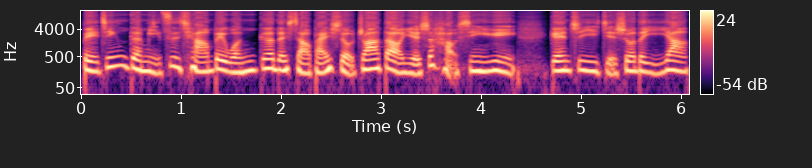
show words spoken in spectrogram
北京的米自强被文哥的小白手抓到，也是好幸运。跟志毅姐说的一样，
